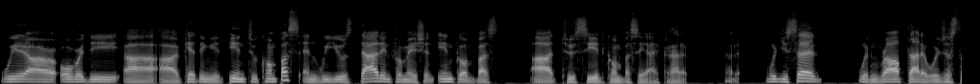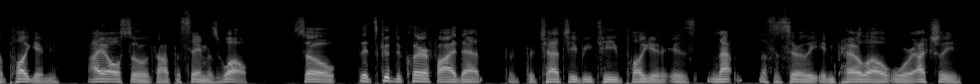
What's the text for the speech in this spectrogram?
we are already uh, uh, getting it into Compass, and we use that information in Compass uh, to see it Compass AI. Got it. Got it. When you said when Rob thought it was just a plugin, I also thought the same as well. So it's good to clarify that the, the ChatGPT plugin is not necessarily in parallel or actually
